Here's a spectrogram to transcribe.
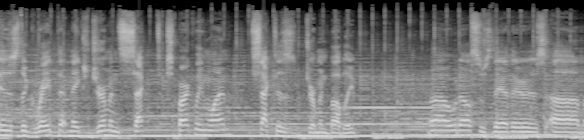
is the grape that makes German Sekt sparkling wine. Sekt is German bubbly. Uh, what else is there? There's um,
